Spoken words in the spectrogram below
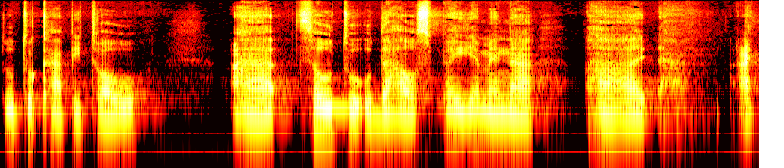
túto kapitolu a celú tú udalosť, prejdeme na, ak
